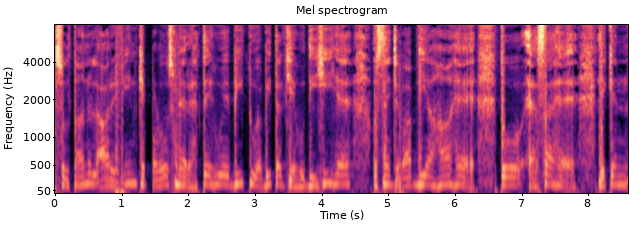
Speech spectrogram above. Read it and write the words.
سلطان العارفین کے پڑوس میں رہتے ہوئے بھی تو ابھی تک یہودی ہی ہے۔ اس نے جواب دیا ہاں ہے، تو ایسا ہے، لیکن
